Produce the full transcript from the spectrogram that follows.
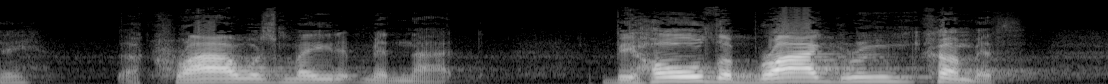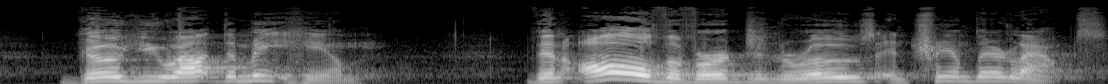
Okay? A cry was made at midnight. Behold, the bridegroom cometh. Go you out to meet him. Then all the virgins arose and trimmed their lamps.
